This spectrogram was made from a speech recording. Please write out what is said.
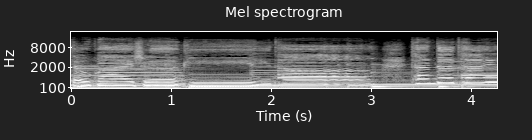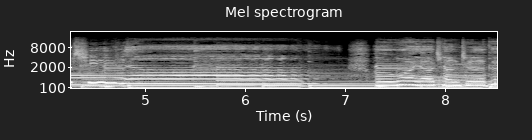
都怪这吉他弹得太凄凉。哦，我要唱着歌，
